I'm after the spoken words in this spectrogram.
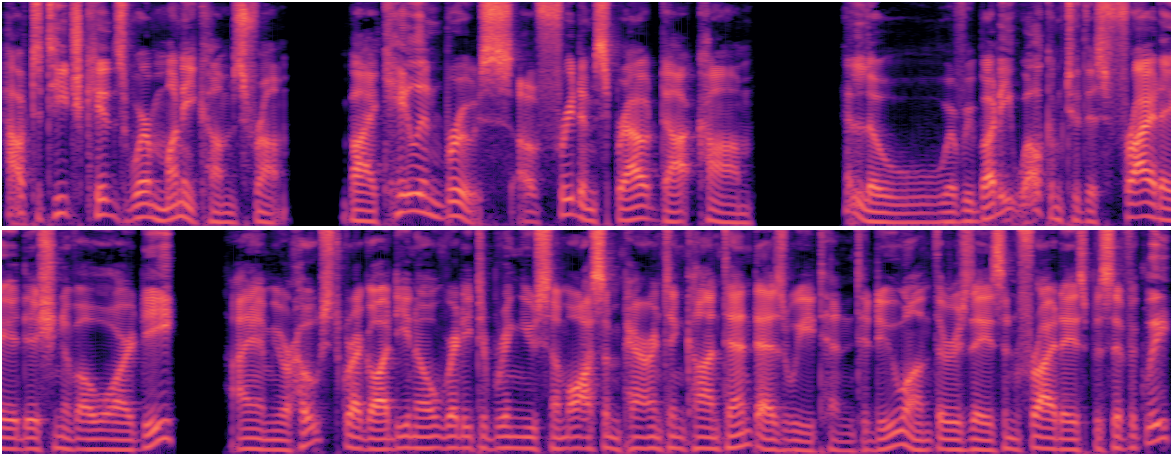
How to Teach Kids Where Money Comes From by Kalen Bruce of freedomsprout.com. Hello, everybody. Welcome to this Friday edition of ORD. I am your host, Greg Audino, ready to bring you some awesome parenting content as we tend to do on Thursdays and Fridays specifically.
